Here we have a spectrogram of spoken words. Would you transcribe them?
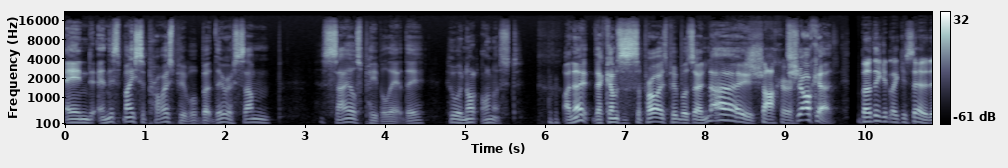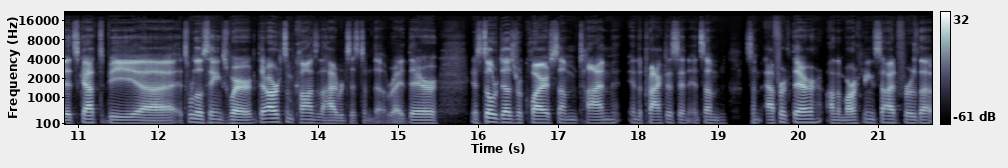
And and this may surprise people, but there are some salespeople out there who are not honest. I know that comes as a surprise. People say, no, Shocker. shocker. But I think, it, like you said, it, it's got to be. Uh, it's one of those things where there are some cons of the hybrid system, though, right? There, it still does require some time in the practice and, and some some effort there on the marketing side for the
